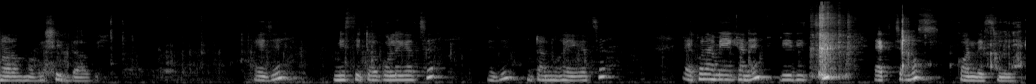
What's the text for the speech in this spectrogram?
নরম হবে, সিদ্ধ হবে। এই যে মিষ্টিটাও গলে গেছে, এই যে ফুটানো হয়ে গেছে। এখন আমি এখানে দিয়ে দিচ্ছি এক চামচ কন্ডেন্স মিল্ক।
